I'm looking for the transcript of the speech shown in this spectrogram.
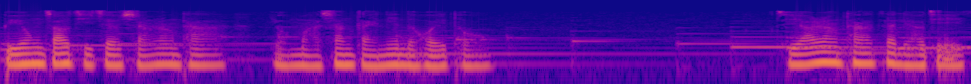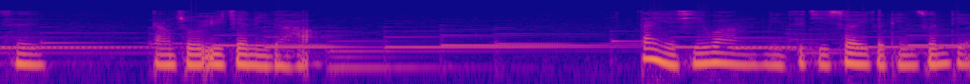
不用着急着想让他有马上改念的回头。只要让他再了解一次当初遇见你的好，但也希望你自己设一个停损点，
